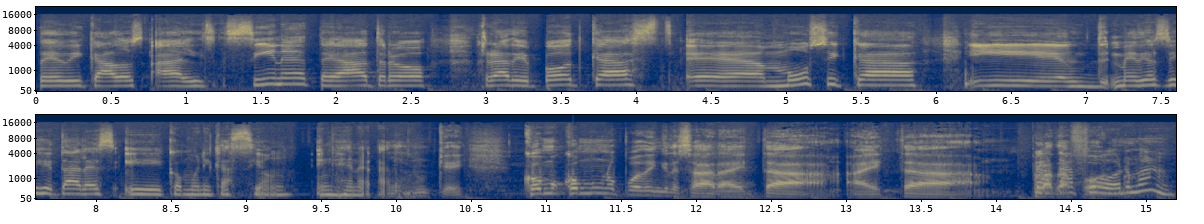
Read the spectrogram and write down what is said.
dedicados al cine, teatro, radio y podcast, eh, música y eh, medios digitales y comunicación en general. Ok. ¿Cómo, cómo uno puede ingresar a esta, a esta plataforma? Plataforma.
